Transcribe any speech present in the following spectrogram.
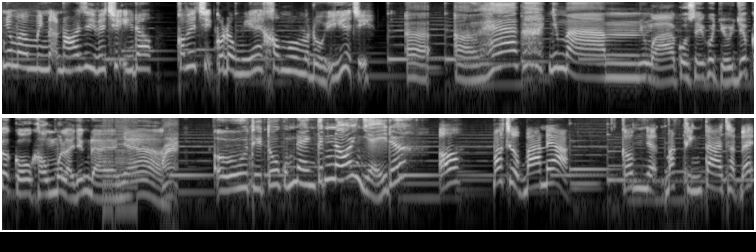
nhưng mà mình đã nói gì với chị đâu? Có biết chị có đồng ý hay không mà đổi ý hả chị? Ờ ờ ha Nhưng mà Nhưng mà cô Si có chịu giúp các cô không mới là vấn đề nha. Ừ thì tôi cũng đang tính nói vậy đó. Ơ bác trưởng ban đấy à? Công nhận bác thính tai thật đấy.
